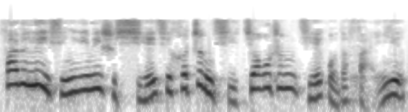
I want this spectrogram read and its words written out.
发病类型因为是邪气和正气交争结果的反应，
